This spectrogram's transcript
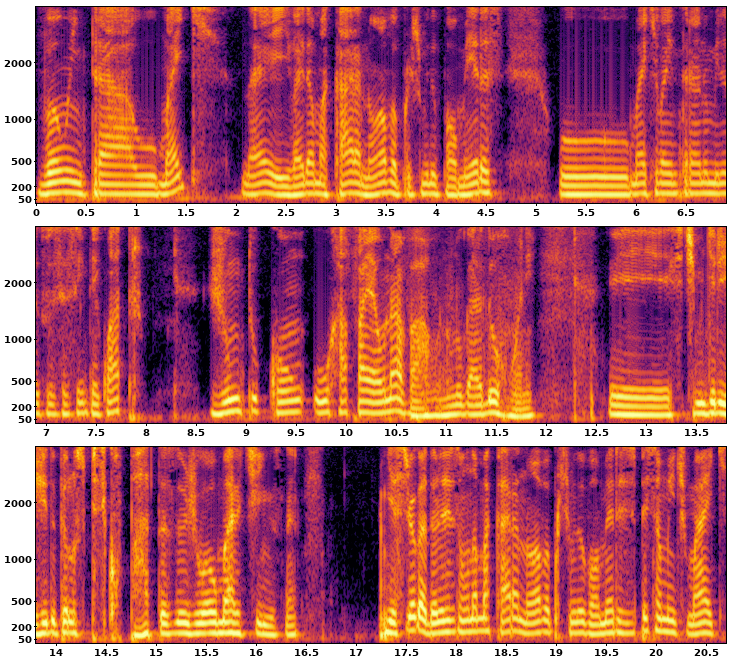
Vão entrar o Mike, né? E vai dar uma cara nova para o time do Palmeiras. O Mike vai entrar no minuto 64, junto com o Rafael Navarro, no lugar do Rony. E esse time dirigido pelos psicopatas do João Martins, né? E esses jogadores eles vão dar uma cara nova pro time do Palmeiras, especialmente o Mike.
